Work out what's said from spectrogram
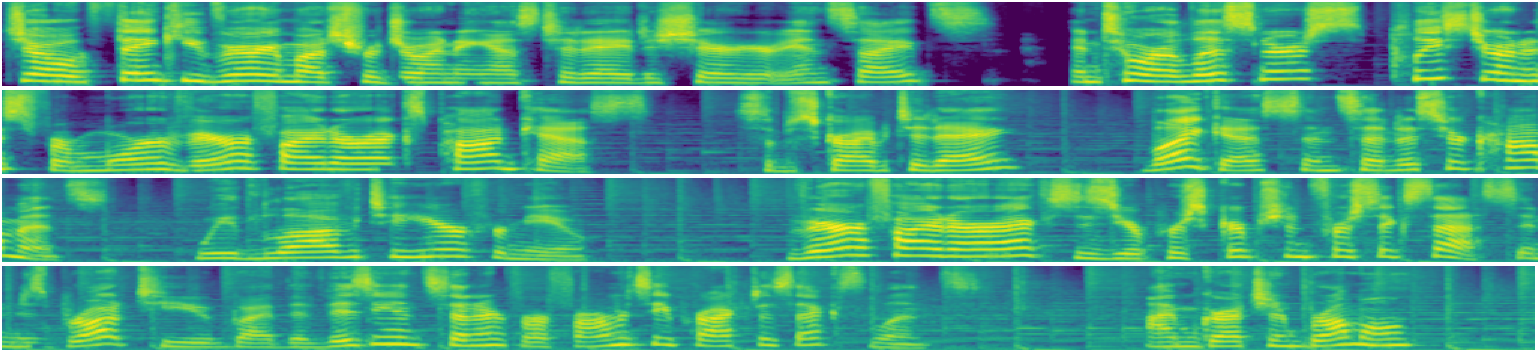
Joe, thank you very much for joining us today to share your insights. And to our listeners, please join us for more Verified RX podcasts. Subscribe today, like us, and send us your comments. We'd love to hear from you. Verified RX is your prescription for success and is brought to you by the Vizient Center for Pharmacy Practice Excellence. I'm Gretchen Brummel.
